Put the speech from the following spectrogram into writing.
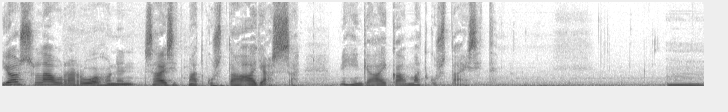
Jos Laura Ruohonen saisit matkustaa ajassa, mihinkä aikaan matkustaisit? Mm.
